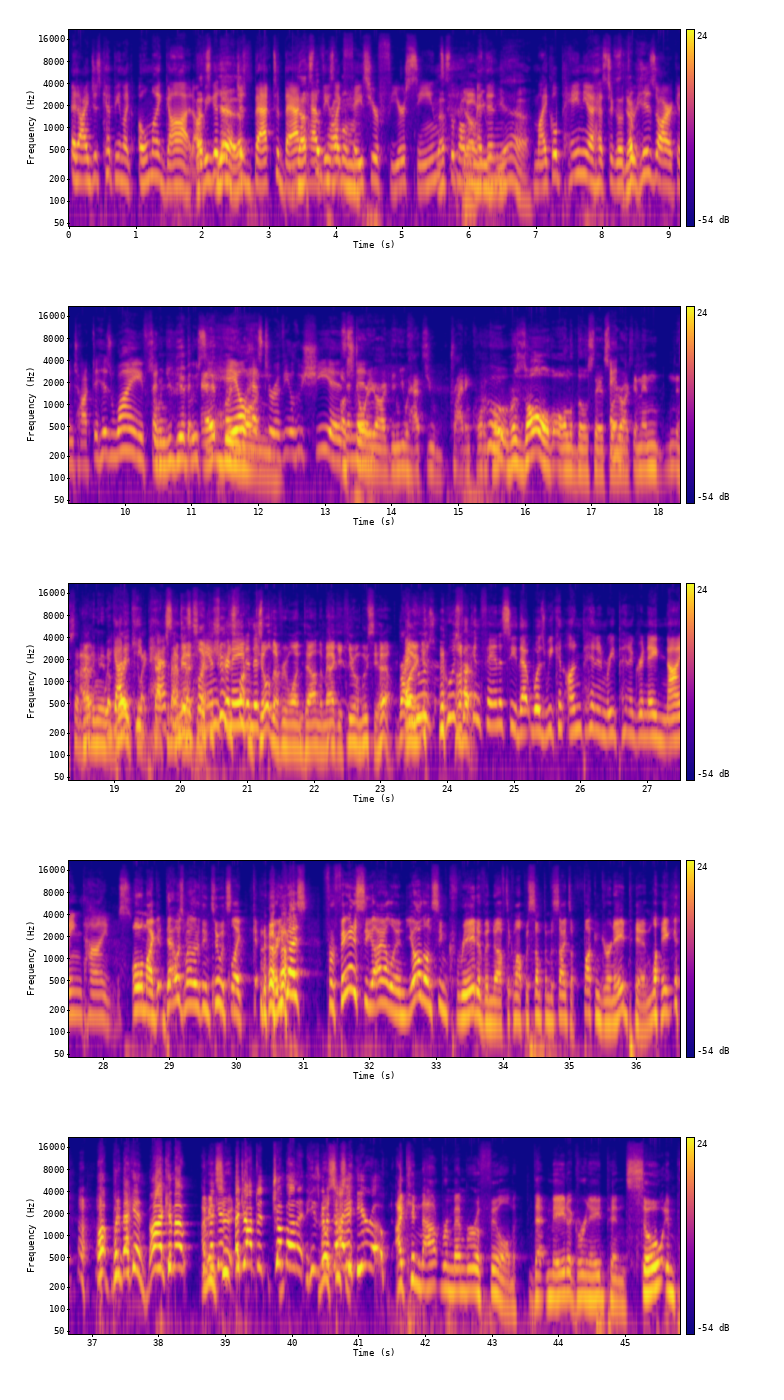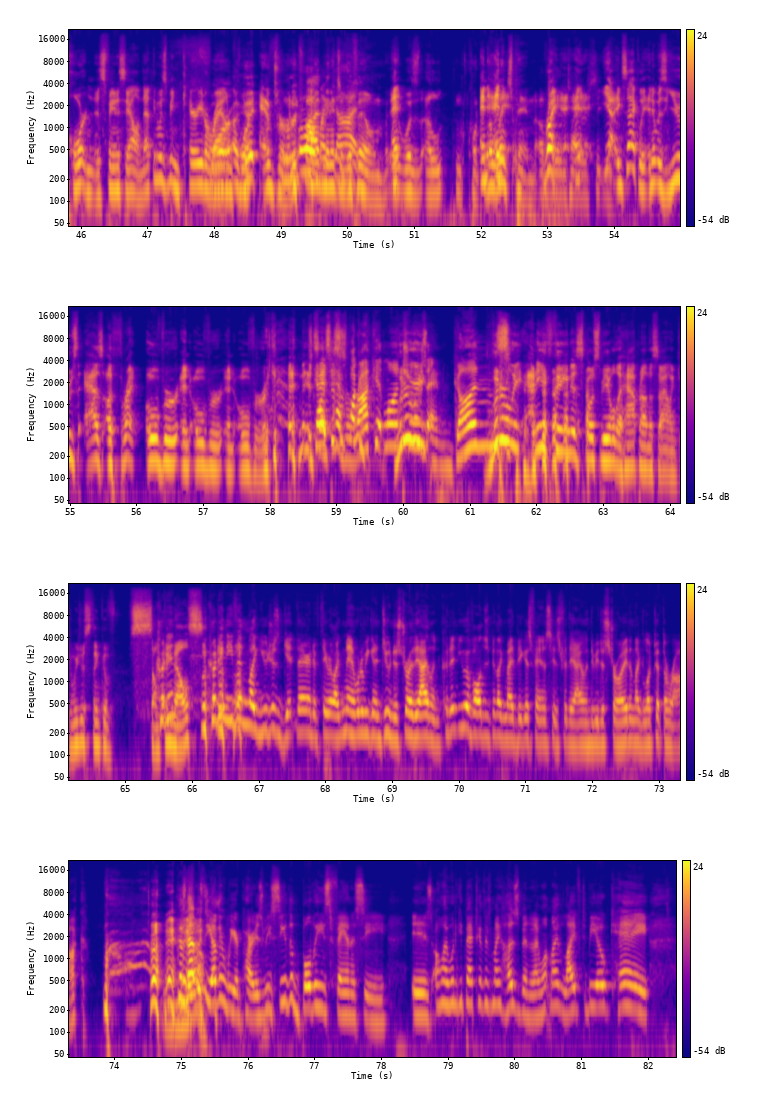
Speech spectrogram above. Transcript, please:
And I just kept being like, "Oh my god, are we gonna yeah, just back to back have the these problem. like face your fear scenes?" That's the problem. Yeah. When and you, then yeah. Michael Pena has to go through his arc and talk to his wife. So and when you give Lucy Hale has to reveal who she is, a and story then, arc, then you had to try to quote Ooh. unquote resolve all of those said story And- arcs, and then instead of having it in We a gotta break, keep like back to passing I mean, it's like you hand should have grenade fucking this- killed everyone down to Maggie Q and Lucy Hale. Right. and Like- who's who's fucking fantasy that was we can unpin and repin a grenade nine times. Oh my god, that was my other thing too. It's like, are you guys for Fantasy Island? Y'all don't seem creative enough to come up with something besides a fucking grenade pin. Like, Oh, put it back in. Oh, I came out. Put I mean, back in. I dropped it. Jump on it. He's No, gonna die a hero. I cannot remember a film that made a grenade pin so important as Fantasy Island. That thing was being carried around for a good forever. 25 Oh my minutes of the film, it was a, quote, and- the and- linchpin of right, the entire and- yeah, exactly, and it was used as a threat over and over and over again. These it's guys like, this have is fucking- rocket launchers and guns. Literally anything is supposed to be able to happen on this island. Can we just think of something couldn't, else? couldn't even like you just get there and if they were like, man, what are we gonna do and destroy the island? Couldn't you have all just been like, my biggest fantasy is for the island to be destroyed and like looked at the rock? Because that was the other weird part is we see the bully's fantasy is oh I want to get back together with my husband and I want my life to be okay.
